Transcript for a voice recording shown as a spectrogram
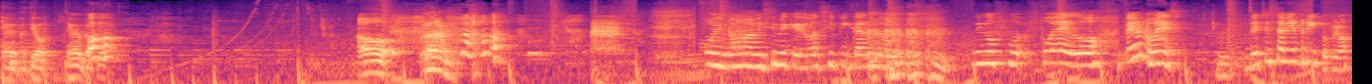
Ya me pateó. Ya me pateó. ¡Ojo! Oh. Uy, no, a mí sí me quedó así picando. Digo, fu- fuego. Feo no es. De hecho está bien rico, pero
